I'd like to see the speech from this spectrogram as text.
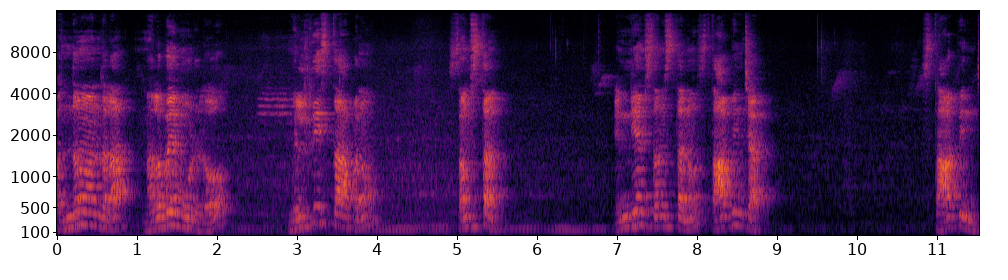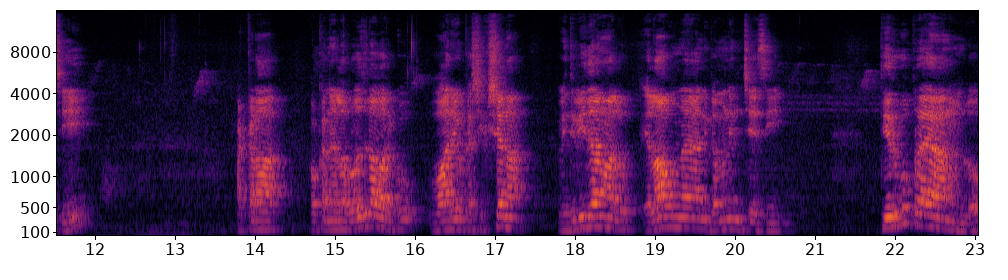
పంతొమ్మిది వందల నలభై మూడులో మిలిటరీ స్థాపనం సంస్థను ఇండియన్ సంస్థను స్థాపించారు స్థాపించి అక్కడ ఒక నెల రోజుల వరకు వారి యొక్క శిక్షణ విధి విధానాలు ఎలా ఉన్నాయని గమనించేసి తిరుగు ప్రయాణంలో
